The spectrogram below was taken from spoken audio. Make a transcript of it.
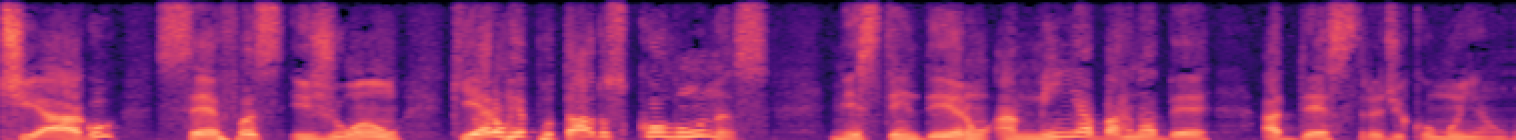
Tiago, Cefas e João, que eram reputados colunas, me estenderam a minha Barnabé a destra de comunhão,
